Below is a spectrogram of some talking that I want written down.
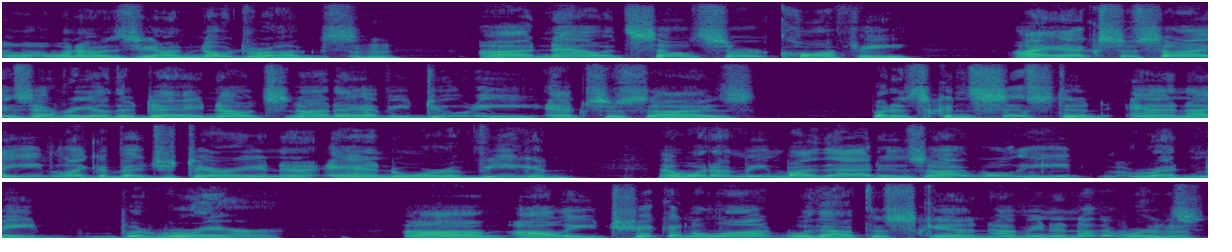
uh, when I was young. No drugs. Mhm. Uh, now it's seltzer, coffee. I exercise every other day. Now it's not a heavy duty exercise, but it's consistent, and I eat like a vegetarian and or a vegan. And what I mean by that is I will eat red meat, but rare. Um, I'll eat chicken a lot without the skin. I mean, in other words,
